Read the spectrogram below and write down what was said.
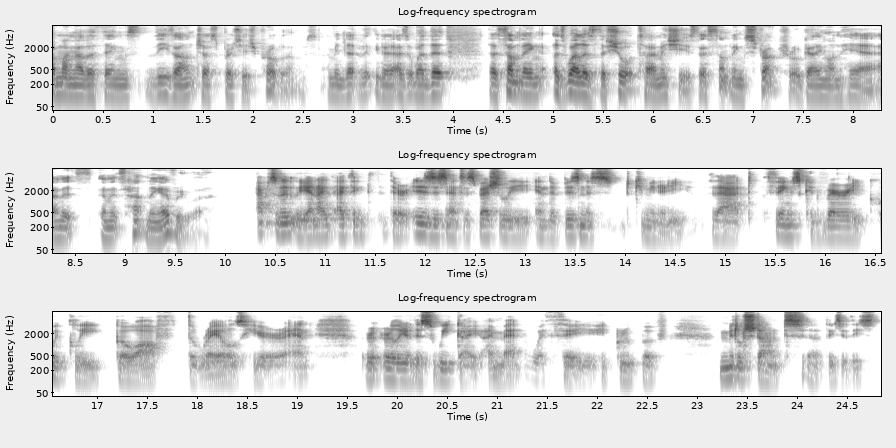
among other things, these aren't just British problems? I mean, that, you know, as it were, that there's something as well as the short-term issues. There's something structural going on here, and it's and it's happening everywhere. Absolutely, and I, I think there is a sense, especially in the business community, that things could very quickly go off the rails here. And earlier this week, I, I met with a, a, group of Mittelstand, uh, these are these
